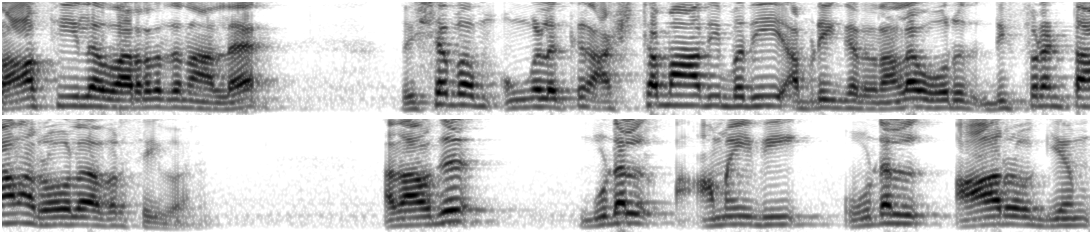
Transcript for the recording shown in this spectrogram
ராசியில் வர்றதுனால ரிஷபம் உங்களுக்கு அஷ்டமாதிபதி அப்படிங்கிறதுனால ஒரு டிஃப்ரெண்ட்டான ரோலை அவர் செய்வார். அதாவது உடல் அமைதி உடல் ஆரோக்கியம்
